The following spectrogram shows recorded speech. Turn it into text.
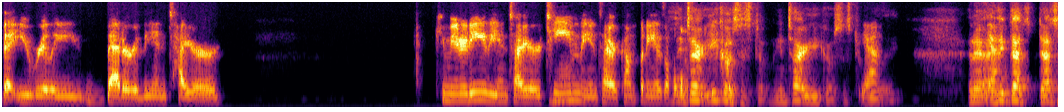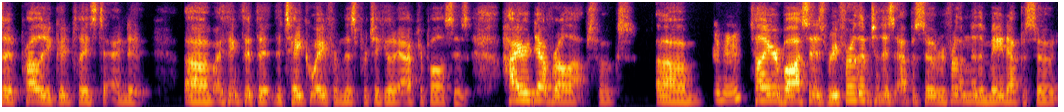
that you really better the entire community the entire team the entire company as a whole. the entire ecosystem, the entire ecosystem, Yeah. really. And I, I think that's that's a probably a good place to end it. Um, I think that the, the takeaway from this particular after pulse is hire DevRel ops, folks. Um, Mhm. Tell your bosses, refer them to this episode, refer them to the main episode.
